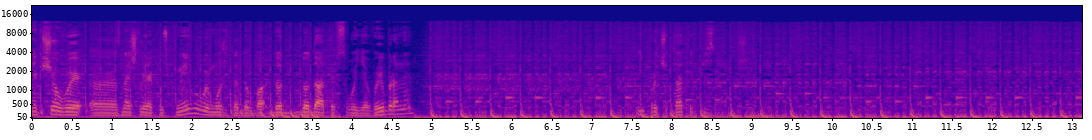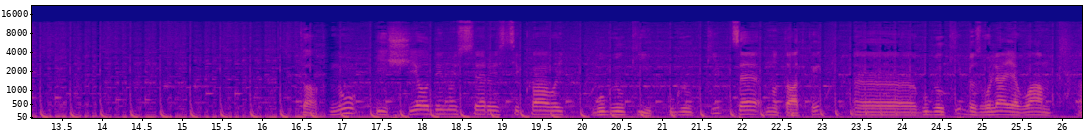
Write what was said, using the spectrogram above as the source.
Якщо ви е, знайшли якусь книгу, ви можете додати в своє вибране і прочитати пізніше. Ну і ще один ось сервіс цікавий Google Keep. Google Keep це нотатки. Е, Google Keep дозволяє вам е,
